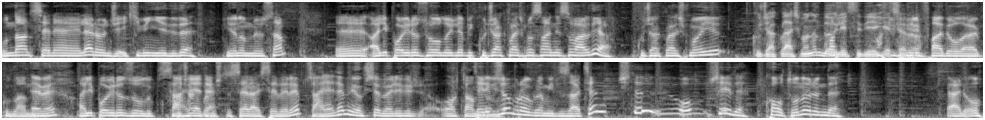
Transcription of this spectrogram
Bundan seneler önce 2007'de yanılmıyorsam e, Ali Poyrazoğlu ile bir kucaklaşma sahnesi vardı ya. Kucaklaşmayı Kucaklaşmanın böylesi diye hafif geçer bir o. ifade olarak kullandı. Evet. Ali Poyrazoğlu kucaklamıştı Seray Sever'e. Sahnede mi yoksa böyle bir ortamda mı? Televizyon programıydı zaten. İşte o şeyde koltuğun önünde. Yani o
